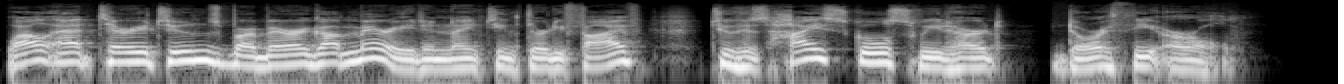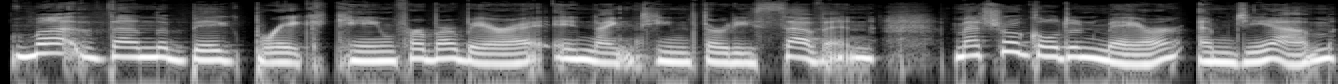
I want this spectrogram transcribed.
While at Terrytoons, Barbera got married in 1935 to his high school sweetheart, Dorothy Earle. But then the big break came for Barbera in 1937. Metro Goldwyn Mayer, MGM,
